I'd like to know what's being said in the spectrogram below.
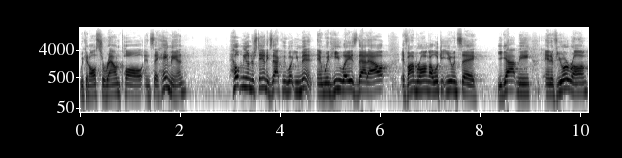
We can all surround Paul and say, hey, man, help me understand exactly what you meant. And when he lays that out, if I'm wrong, I'll look at you and say, you got me. And if you're wrong,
